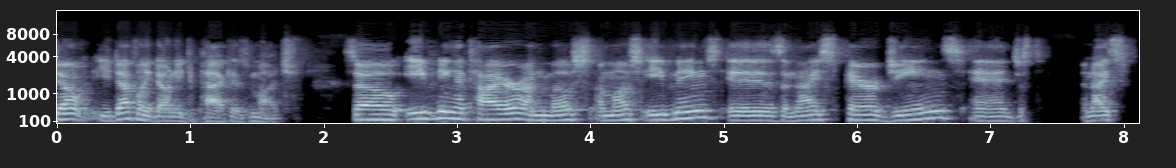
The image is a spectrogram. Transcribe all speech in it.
don't you definitely don't need to pack as much. So evening attire on most on most evenings is a nice pair of jeans and just a nice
